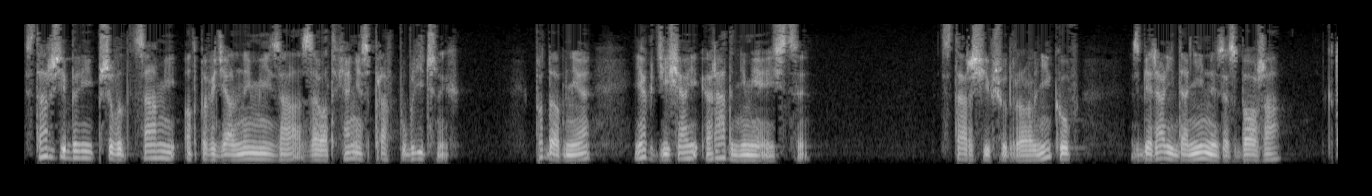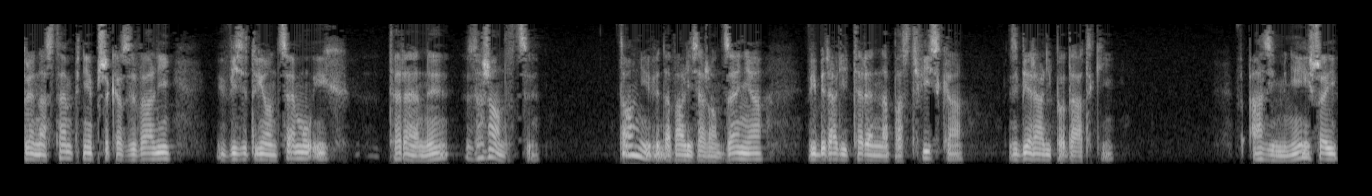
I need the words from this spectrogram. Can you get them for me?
starsi byli przywódcami odpowiedzialnymi za załatwianie spraw publicznych, podobnie jak dzisiaj radni miejscy. Starsi wśród rolników zbierali daniny ze zboża, które następnie przekazywali wizytującemu ich tereny zarządcy. To oni wydawali zarządzenia, wybierali teren na pastwiska, zbierali podatki. W Azji Mniejszej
